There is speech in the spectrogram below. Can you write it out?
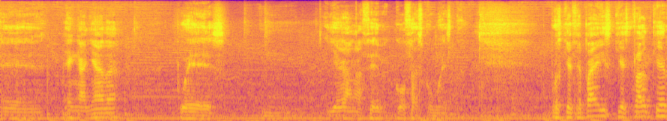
eh, engañada, pues mm, llegan a hacer cosas como esta. Pues que sepáis que Stalker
